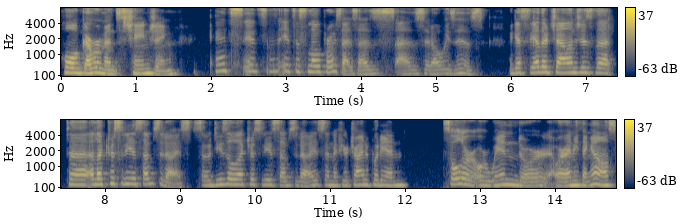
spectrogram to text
whole governments changing, it's it's it's a slow process as as it always is. I guess the other challenge is that uh, electricity is subsidized. So diesel electricity is subsidized, and if you're trying to put in solar or wind or or anything else,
